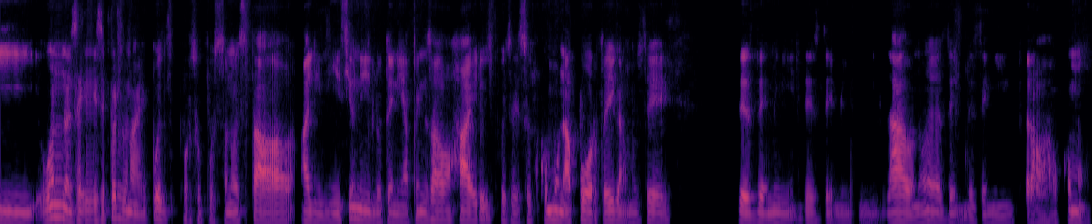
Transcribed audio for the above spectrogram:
y bueno, ese, personaje, pues por supuesto no estaba al inicio ni lo tenía pensado Jairo, y pues eso es como un aporte, digamos, de, desde, mi, desde mi lado, ¿no? Desde, desde mi trabajo como,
